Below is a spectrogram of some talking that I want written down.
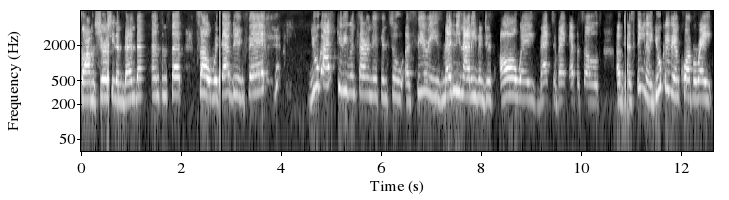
So I'm sure she done done, done some stuff. So with that being said, you guys could even turn this into a series, maybe not even just always back to back episodes of Justina. You could incorporate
